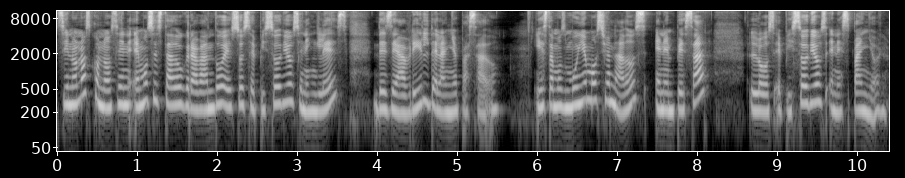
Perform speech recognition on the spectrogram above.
Si no nos conocen, hemos estado grabando estos episodios en inglés desde abril del año pasado y estamos muy emocionados en empezar los episodios en español.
